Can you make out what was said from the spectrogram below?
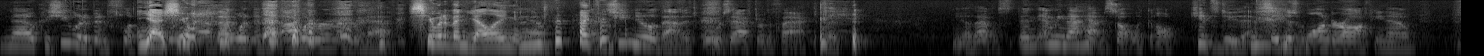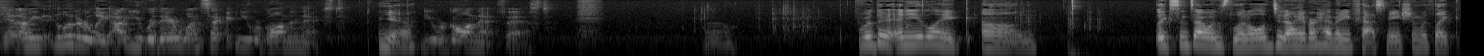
No, because she would have been flipping. Yeah, she would. No, that wouldn't have been. I would have remembered that. She would have been yelling and Yeah. I mean, she knew about it, of course, after the fact. But yeah, that was, and I mean, that happens to all, like, all kids do that. They just wander off, you know. And I mean, literally, I, you were there one second, and you were gone the next. yeah. You were gone that fast. So, Were there any like um like since I was little, did I ever have any fascination with like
